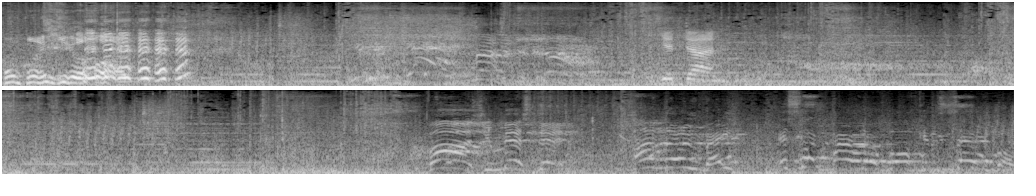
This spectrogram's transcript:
Oh my god! You're done. Boss, you missed it! I know, mate. It's like parallel parking a sailboat.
